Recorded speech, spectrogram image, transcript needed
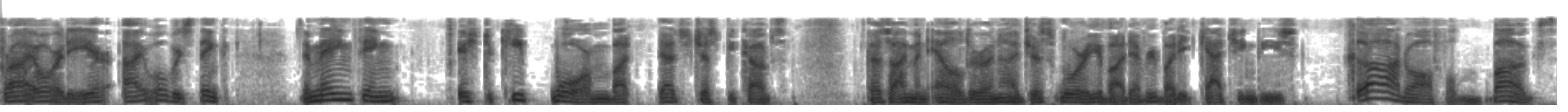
priority here? I always think the main thing is to keep warm, but that's just because because I'm an elder and I just worry about everybody catching these god awful bugs.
